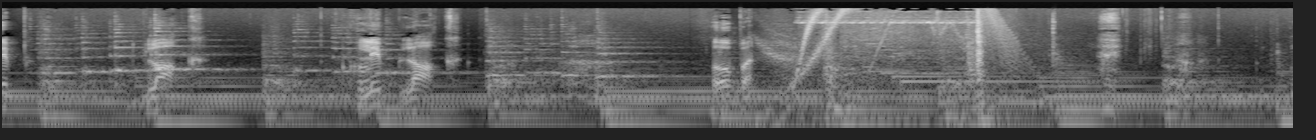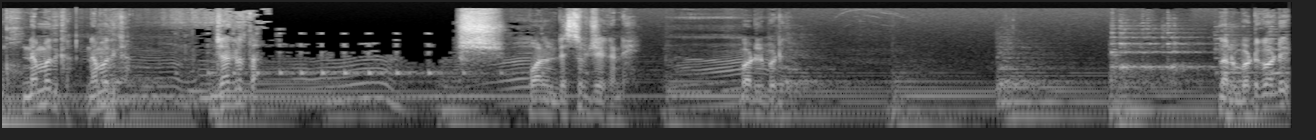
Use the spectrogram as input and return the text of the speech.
lip lock lip lock open నెమ్మదిగా నెమ్మదిగా. జాగ్రత్త. వాళ్ళని డిస్టర్బ్ చేయకండి. బాటిల్ పెట్టుకో. నన్ను పట్టుకోండి.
